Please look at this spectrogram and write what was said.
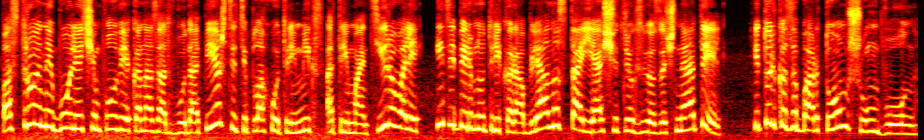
Построенный более чем полвека назад в Будапеште, теплоход «Ремикс» отремонтировали, и теперь внутри корабля настоящий трехзвездочный отель. И только за бортом шум волн.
